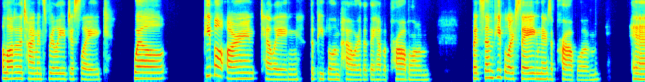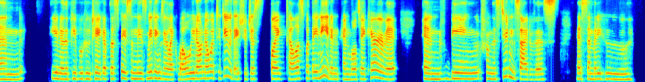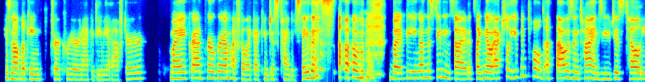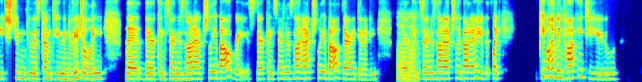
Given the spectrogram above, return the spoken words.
a lot of the time it's really just like, well, people aren't telling the people in power that they have a problem, but some people are saying there's a problem. And you know the people who take up the space in these meetings are like well we don't know what to do they should just like tell us what they need and, and we'll take care of it and being from the student side of this as somebody who is not looking for a career in academia after my grad program i feel like i can just kind of say this um, Mhm. but being on the student side it's like no actually you've been told a thousand times you just tell each student who has come to you individually that their concern is not actually about race their concern is not actually about their identity their Mhm. concern is not actually about any of it like people have been talking to you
